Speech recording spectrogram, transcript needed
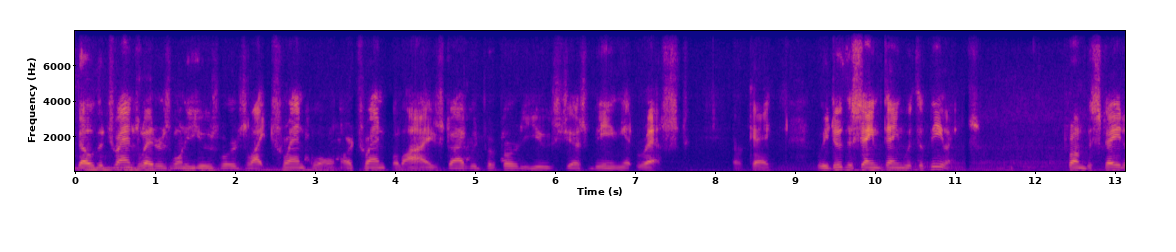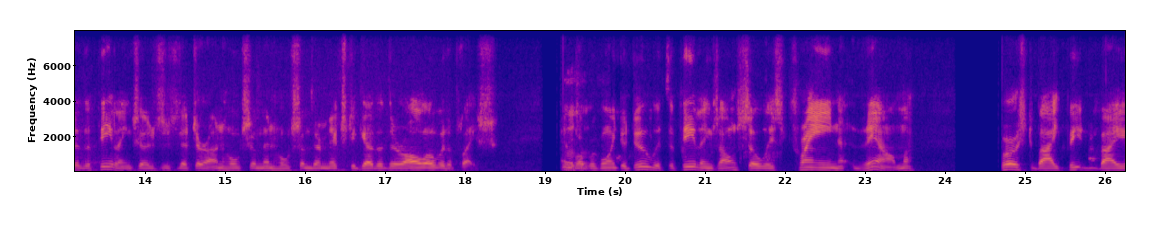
though the translators want to use words like tranquil or tranquilized, I would prefer to use just being at rest. Okay? We do the same thing with the feelings. From the state of the feelings is, is that they're unwholesome and wholesome, they're mixed together, they're all over the place. And what Mhm. we're going to do with the feelings also is train them first by by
